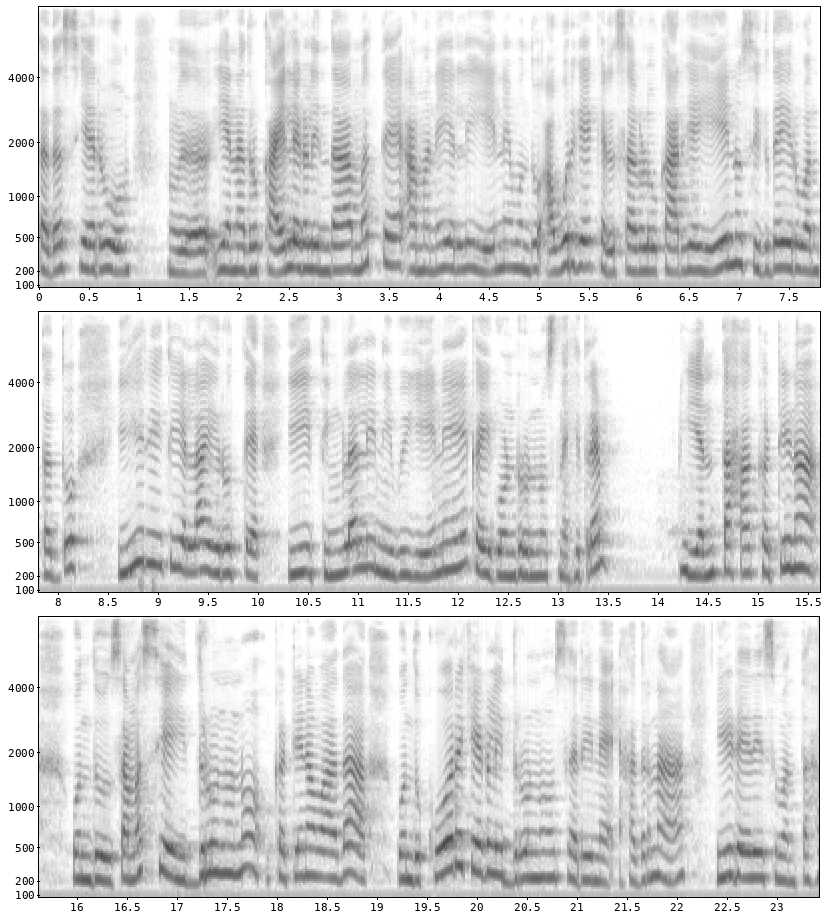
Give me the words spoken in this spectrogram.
ಸದಸ್ಯರು ಏನಾದರೂ ಕಾಯಿಲೆಗಳಿಂದ ಮತ್ತು ಆ ಮನೆಯಲ್ಲಿ ಏನೇ ಒಂದು ಅವ್ರಿಗೆ ಕೆಲಸಗಳು, ಕಾರ್ಯ ಏನು ಸಿಗದೇ ಇರುವಂಥದ್ದು ಈ ರೀತಿ ಎಲ್ಲ ಇರುತ್ತೆ. ಈ ತಿಂಗಳಲ್ಲಿ ನೀವು ಏನೇ ಕೈಗೊಂಡ್ರೂ ಸ್ನೇಹಿತರೆ ಎಂತಹ ಕಠಿಣ ಒಂದು ಸಮಸ್ಯೆ ಇದ್ರೂ ಕಠಿಣವಾದ ಒಂದು ಕೋರಿಕೆಗಳಿದ್ರೂ ಸರಿನೇ. ಅದನ್ನ ಈಡೇರಿಸುವಂತಹ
